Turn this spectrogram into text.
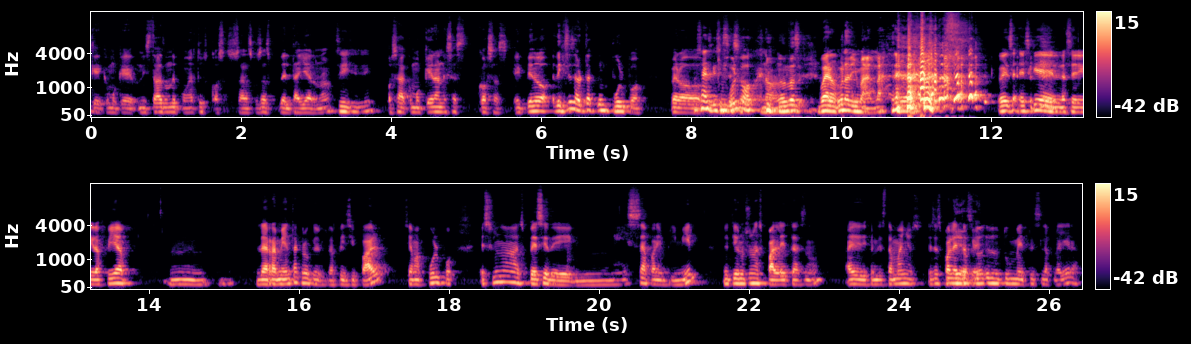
que como que necesitabas dónde poner tus cosas, o sea, las cosas del taller, ¿no? Sí, sí, sí. O sea, como que eran esas cosas. Entiendo, dijiste ahorita un pulpo, pero... ¿No sabes qué es un pulpo? No, no, no sé. Bueno, Un animal, ¿no? es, es que en la serigrafía, mm, la herramienta creo que la principal se llama pulpo. Es una especie de mesa para imprimir, donde tienes unas paletas, ¿no? Hay de diferentes tamaños. Esas paletas ok. es donde tú metes la playera.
